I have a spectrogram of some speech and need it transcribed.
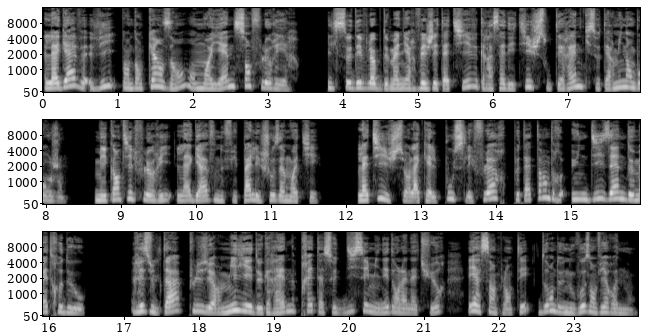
L'agave vit pendant 15 ans en moyenne sans fleurir. Il se développe de manière végétative grâce à des tiges souterraines qui se terminent en bourgeons. Mais quand il fleurit, l'agave ne fait pas les choses à moitié. La tige sur laquelle poussent les fleurs peut atteindre une dizaine de mètres de haut. Résultat, plusieurs milliers de graines prêtes à se disséminer dans la nature et à s'implanter dans de nouveaux environnements.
